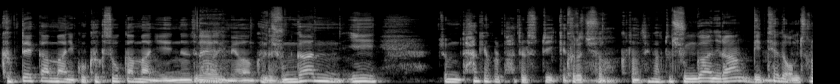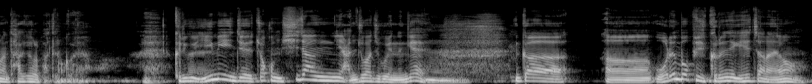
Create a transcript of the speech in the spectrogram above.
극대값만 있고 극소값만 있는 네. 상황이면 그 중간이 좀 타격을 받을 수도 있겠다. 그렇죠. 그런 생각도 중간이랑 밑에도 엄청난 타격을 받을 거예요. 네. 그리고 이미 이제 조금 시장이 안 좋아지고 있는 게 음. 그러니까 어 워렌 버핏이 그런 얘기 했잖아요.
